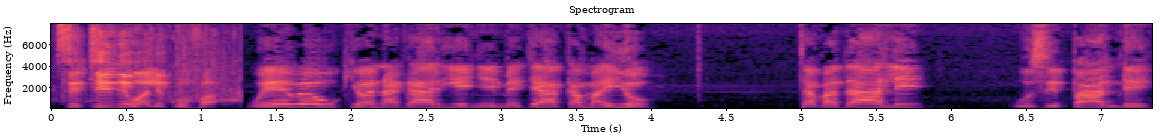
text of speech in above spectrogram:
sitini walikufa. Wewe ukiona gari yenye imejaa kama hiyo, tafadhali usipande.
